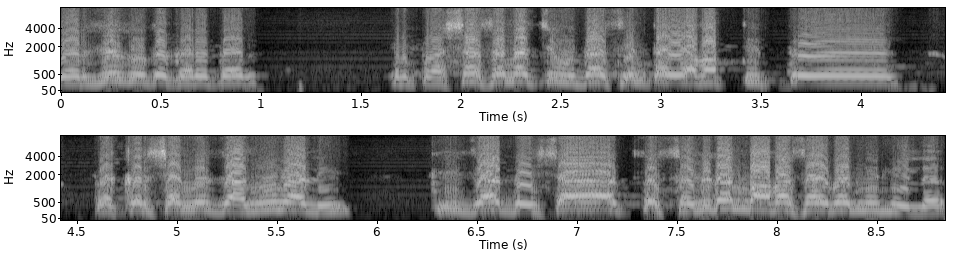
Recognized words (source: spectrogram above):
गरजेचं होतं खरं तर. पण प्रशासनाची उदासीनता या बाबतीत प्रकर्षाने जाणून आली की ज्या देशात संविधान बाबासाहेबांनी लिहिलं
